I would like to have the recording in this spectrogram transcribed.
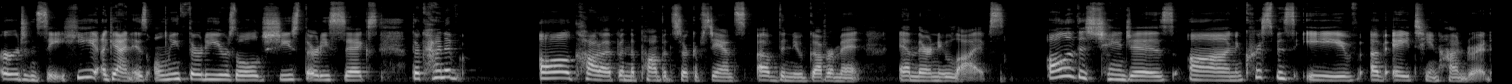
urgency. He again is only 30 years old, she's 36. They're kind of all caught up in the pomp and circumstance of the new government and their new lives. All of this changes on Christmas Eve of 1800.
